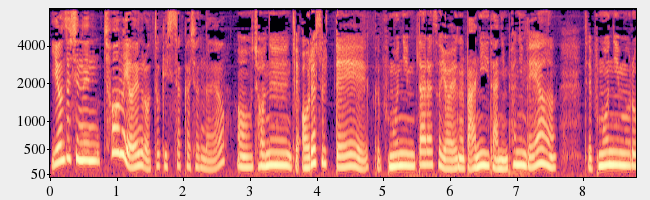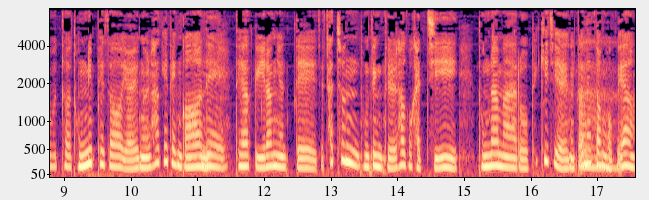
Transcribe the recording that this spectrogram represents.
이현수 씨는 처음에 여행을 어떻게 시작하셨나요? 어, 저는 이제 어렸을 때 그 부모님 따라서 여행을 많이 다닌 편인데요. 제 부모님으로부터 독립해서 여행을 하게 된건 네. 대학교 1학년 때 이제 사촌 동생들하고 같이 동남아로 패키지 여행을 떠났던 아. 거고요.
